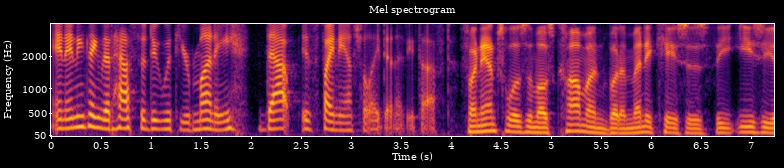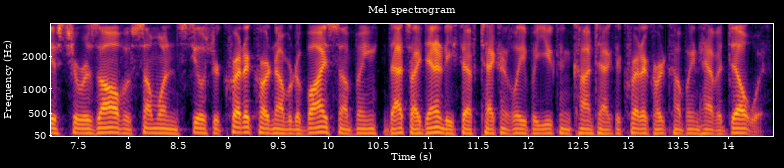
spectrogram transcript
and anything that has to do with your money, that is financial identity theft. Financial is the most common, but in many cases the easiest to resolve if someone steals your credit card number to buy something. That's identity theft technically, but you can contact the credit card company and have it dealt with.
